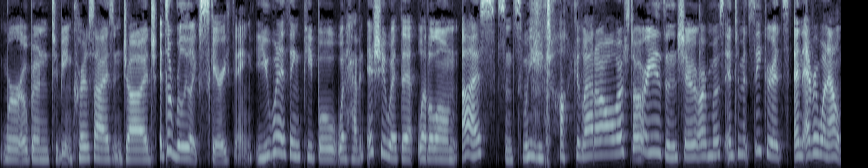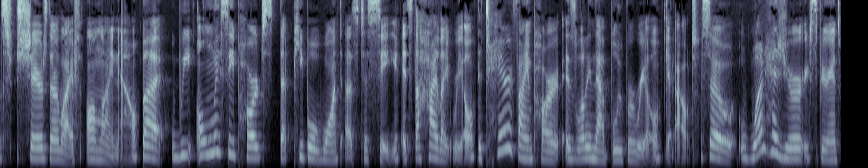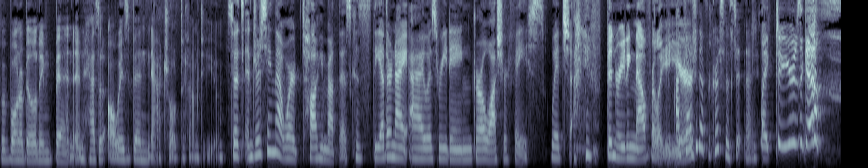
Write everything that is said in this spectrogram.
We're open to being criticized and judged. It's a really like scary thing. You wouldn't think people would have an issue with it, let alone us, since we talk about all our stories and share our most intimate secrets, and everyone else shares their life online now. But we only see parts that people want us to see. It's the highlight reel. The terrifying part is letting that blooper reel get out. So, what has your experience with vulnerability been, and has it always been natural to come to you? So it's interesting that we're talking about this because the other night I was reading Girl Wash Your Face, which I've been reading now for like a year. I got you that for Christmas, didn't I? like two years ago.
